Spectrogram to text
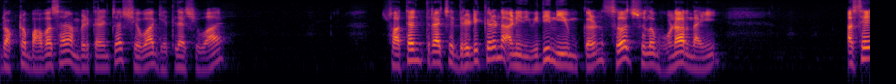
डॉक्टर बाबासाहेब आंबेडकरांच्या सेवा घेतल्याशिवाय स्वातंत्र्याचे दृढीकरण आणि विधिनियमकरण सहज सुलभ होणार नाही असे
